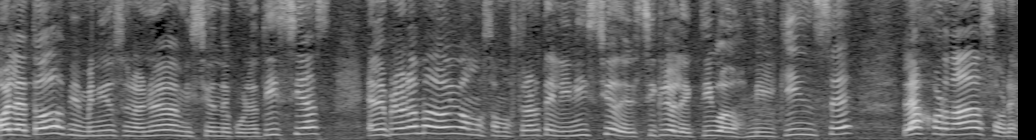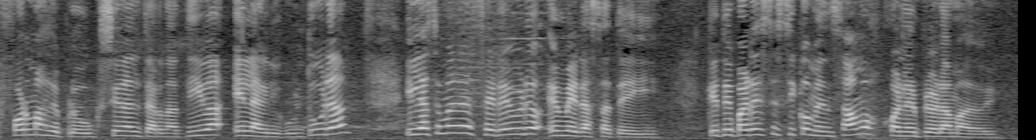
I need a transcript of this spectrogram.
Hola a todos, bienvenidos a una nueva emisión de Q-Noticias. En el programa de hoy vamos a mostrarte el inicio del ciclo lectivo 2015, la jornada sobre formas de producción alternativa en la agricultura y la Semana del Cerebro en Verazategui. ¿Qué te parece si comenzamos con el programa de hoy?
